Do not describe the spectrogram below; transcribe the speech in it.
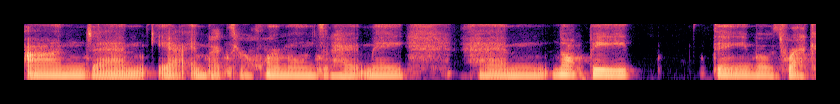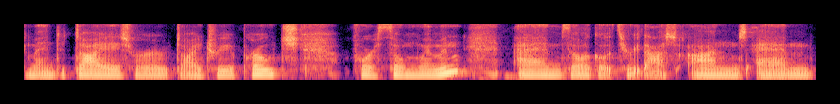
and, um, yeah, impacts her hormones and how it may um, not be the most recommended diet or dietary approach for some women. Um, so I'll go through that and um,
